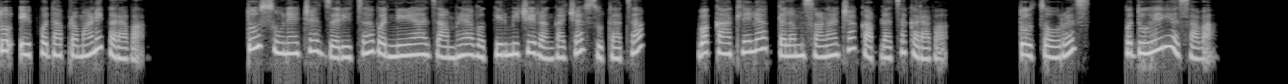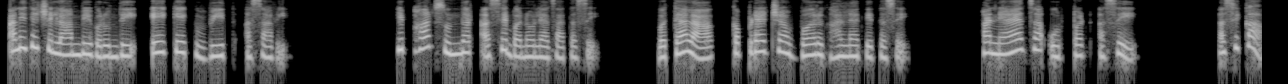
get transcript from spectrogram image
तो एफोदाप्रमाणे करावा. तो सोन्याच्या जरीचा व निळ्या जांभळ्या व किरमीचे रंगाच्या सुताचा व कातलेल्या तलमसणाच्या कापडाचा करावा. तो चौरस व दुहेरी असावा आणि त्याची लांबी व रुंदी एक एक वीत असावी. ही फार सुंदर असे बनवल्या जात असे व त्याला कपड्याच्या वर घालण्यात येत असे. हा न्यायाचा उरपट असे असे का?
